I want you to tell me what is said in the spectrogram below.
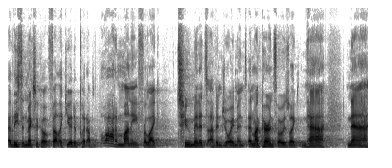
at least in Mexico, it felt like you had to put a lot of money for like two minutes of enjoyment. And my parents were always like, nah, nah,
